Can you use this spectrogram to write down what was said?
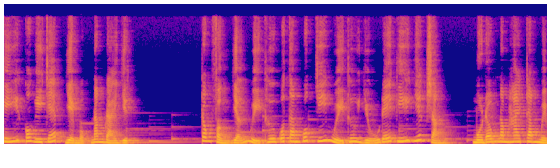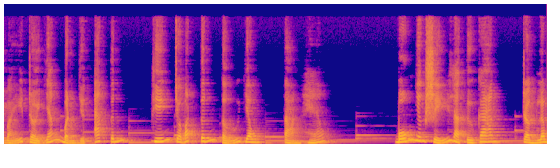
Ký có ghi chép về một năm đại dịch. Trong phần dẫn ngụy thư của Tam Quốc Chí ngụy thư Vũ Đế Ký viết rằng mùa đông năm 217 trời giáng bệnh dịch ác tính, khiến cho bách tính tử vong, tàn héo. Bốn nhân sĩ là Từ Can, Trần Lâm,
